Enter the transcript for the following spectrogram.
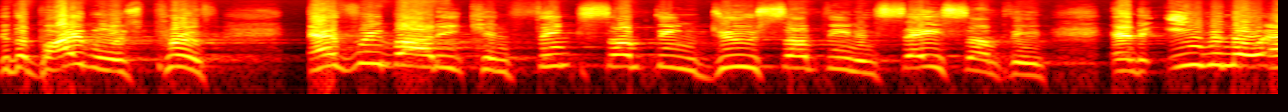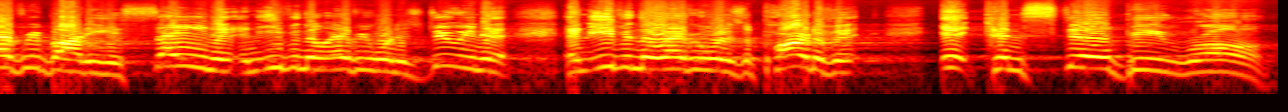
The Bible is proof. Everybody can think something, do something, and say something. And even though everybody is saying it, and even though everyone is doing it, and even though everyone is a part of it, it can still be wrong.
